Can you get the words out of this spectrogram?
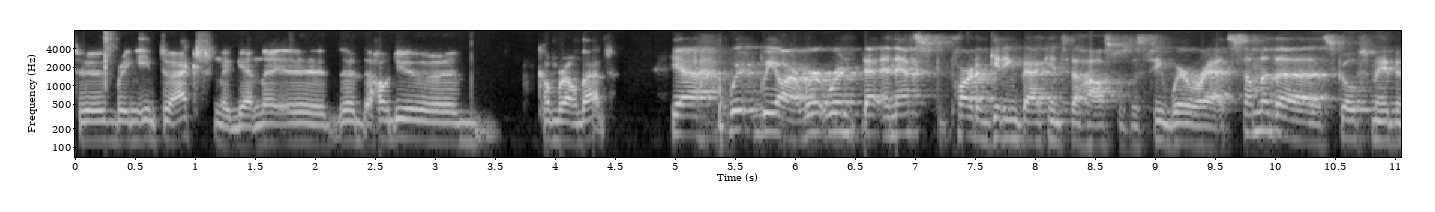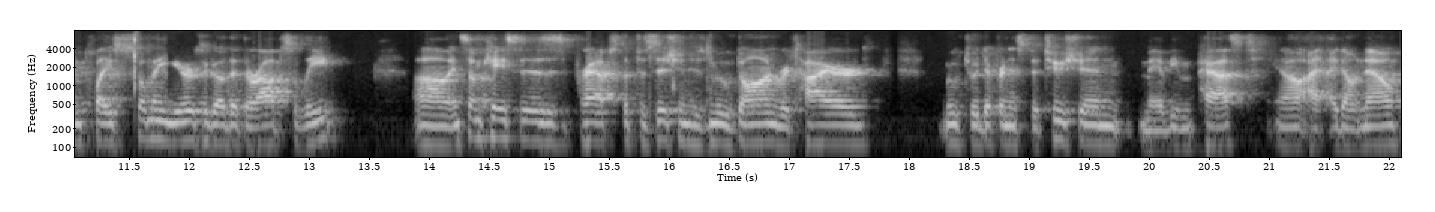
to bring into action again. Uh, how do you come around that? Yeah, we, we are. We're, we're that, and that's part of getting back into the hospitals to see where we're at. Some of the scopes may have been placed so many years ago that they're obsolete. Uh, in some cases, perhaps the physician has moved on, retired, moved to a different institution, may have even passed. You know, I, I don't know.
